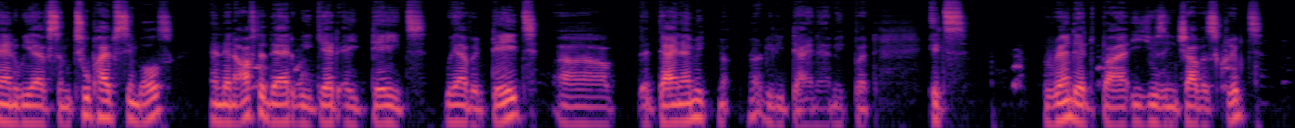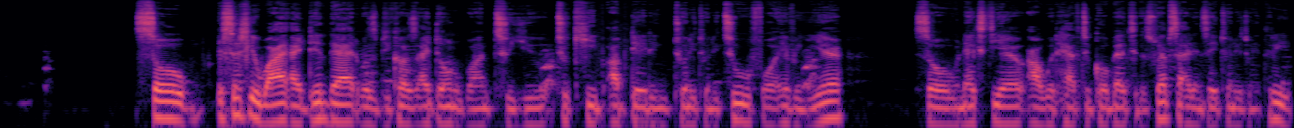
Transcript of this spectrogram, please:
and we have some two pipe symbols. And then after that we get a date. We have a date uh, a dynamic not, really dynamic but it's rendered by using JavaScript. So essentially why I did that was because I don't want to you to keep updating 2022 for every year. So next year I would have to go back to this website and say 2023.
